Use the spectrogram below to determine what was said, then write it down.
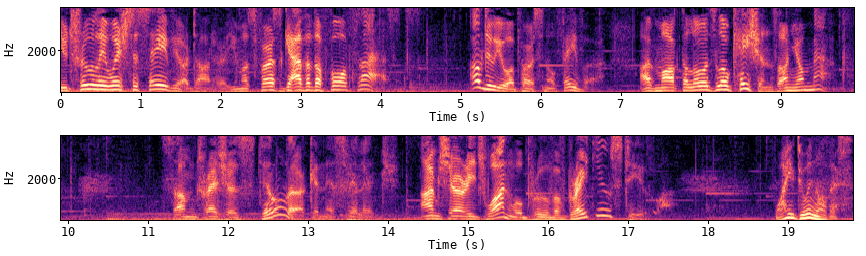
You truly wish to save your daughter, you must first gather the four flasks. I'll do you a personal favor. I've marked the Lord's locations on your map. Some treasures still lurk in this village. I'm sure each one will prove of great use to you. Why are you doing all this?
